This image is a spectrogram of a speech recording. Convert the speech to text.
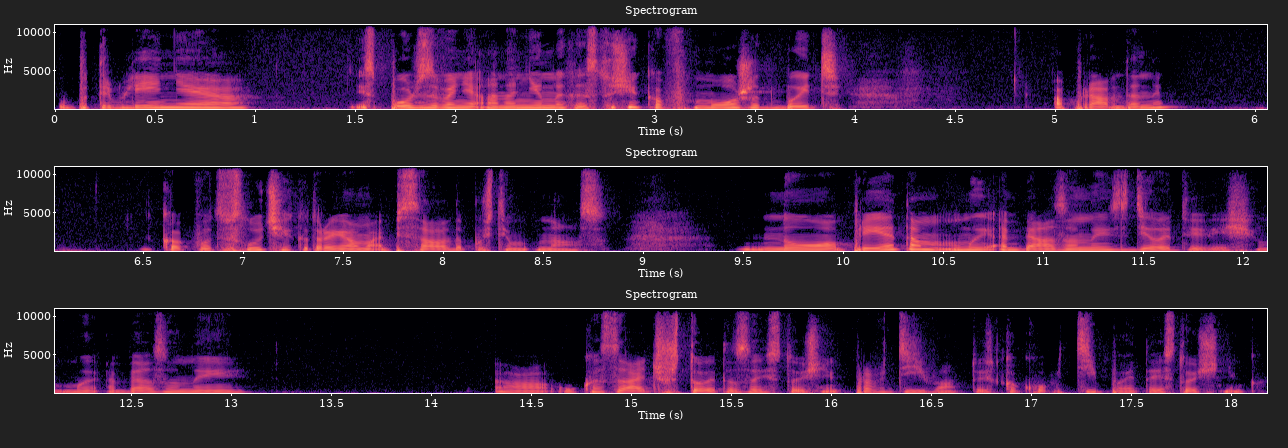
употребление, использование анонимных источников может быть оправданы, как вот в случае, который я вам описала, допустим, у нас. Но при этом мы обязаны сделать две вещи. Мы обязаны э, указать, что это за источник правдиво, то есть какого типа это источник.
